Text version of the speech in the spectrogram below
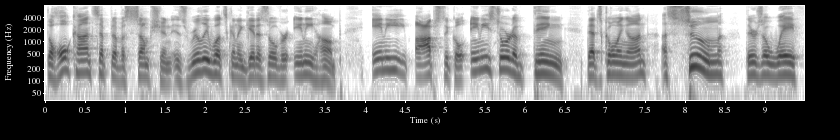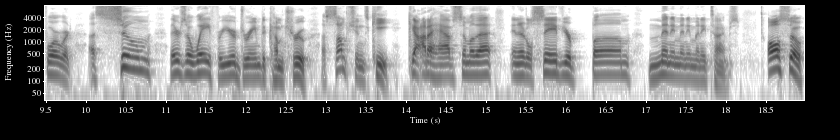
the whole concept of assumption is really what's going to get us over any hump, any obstacle, any sort of thing that's going on, assume there's a way forward. Assume there's a way for your dream to come true. Assumption's key. Gotta have some of that, and it'll save your bum many, many, many times. Also,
